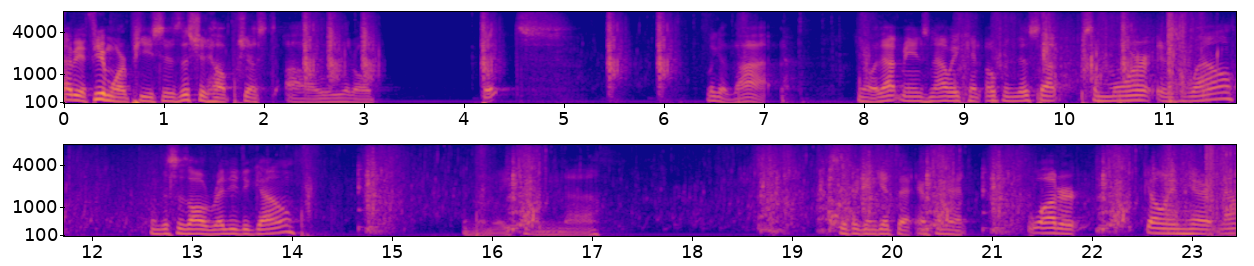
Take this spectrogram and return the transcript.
Maybe a few more pieces. This should help just a little bit. Look at that. You know what that means? Now we can open this up some more as well. And this is all ready to go. And then we can uh, see if we can get the infinite water going here. No,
